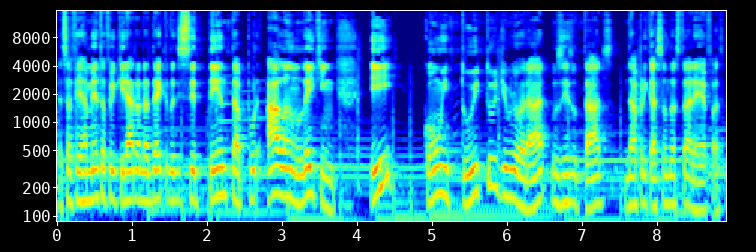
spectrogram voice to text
Essa ferramenta foi criada na década de 70 por Alan Lakin e com o intuito de melhorar os resultados da aplicação das tarefas.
